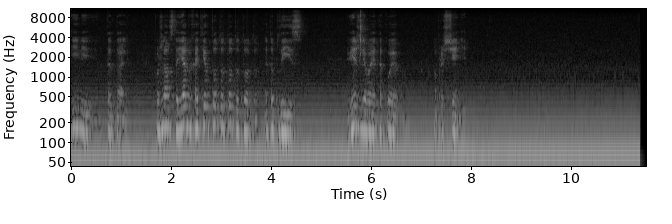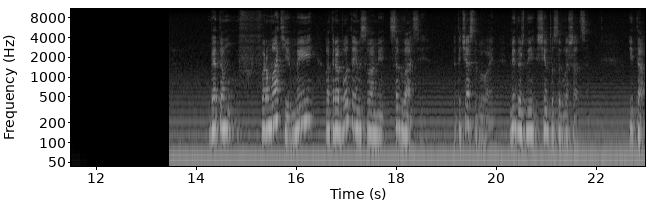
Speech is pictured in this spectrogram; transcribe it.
Или так далее. Пожалуйста, я бы хотел то-то, то-то, то-то. Это please. Вежливое такое обращение. В этом формате мы отработаем с вами согласие. Это часто бывает. Мы должны с чем-то соглашаться. Итак,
